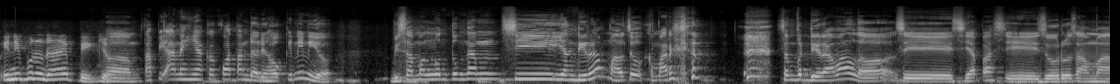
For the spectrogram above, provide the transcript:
ini pun udah epic, Cuk. Em, tapi anehnya kekuatan dari Hawkin ini yo bisa menguntungkan si yang diramal cuk kemarin kan sempet diramal loh si siapa si Zoro sama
